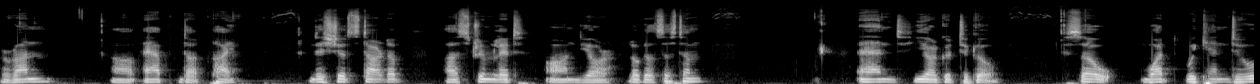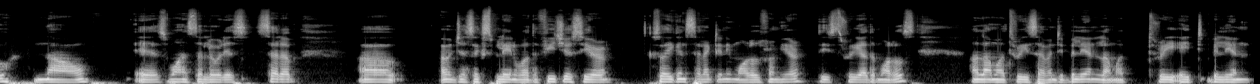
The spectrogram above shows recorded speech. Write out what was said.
run uh, app.py this should start up a streamlit on your local system and you're good to go. So what we can do now is once the load is set up uh, I'll just explain what the features here. So you can select any model from here. These three are the models. Uh, llama 370 billion llama 38 billion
